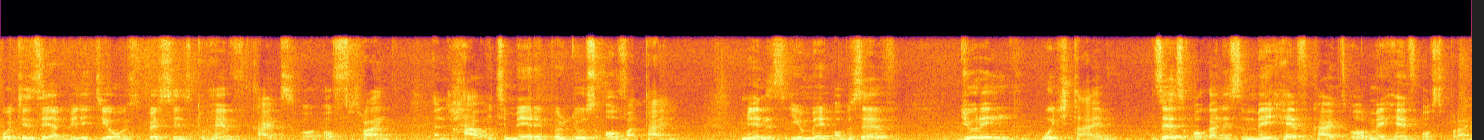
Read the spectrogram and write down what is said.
which is the ability of a species to have kites or offspring and how it may reproduce over time. Means you may observe during which time this organism may have kites or may have offspring.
